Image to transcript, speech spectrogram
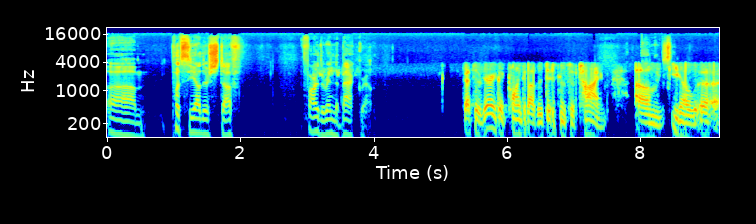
um, puts the other stuff farther in the background? That's a very good point about the distance of time. Um, you know, uh,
